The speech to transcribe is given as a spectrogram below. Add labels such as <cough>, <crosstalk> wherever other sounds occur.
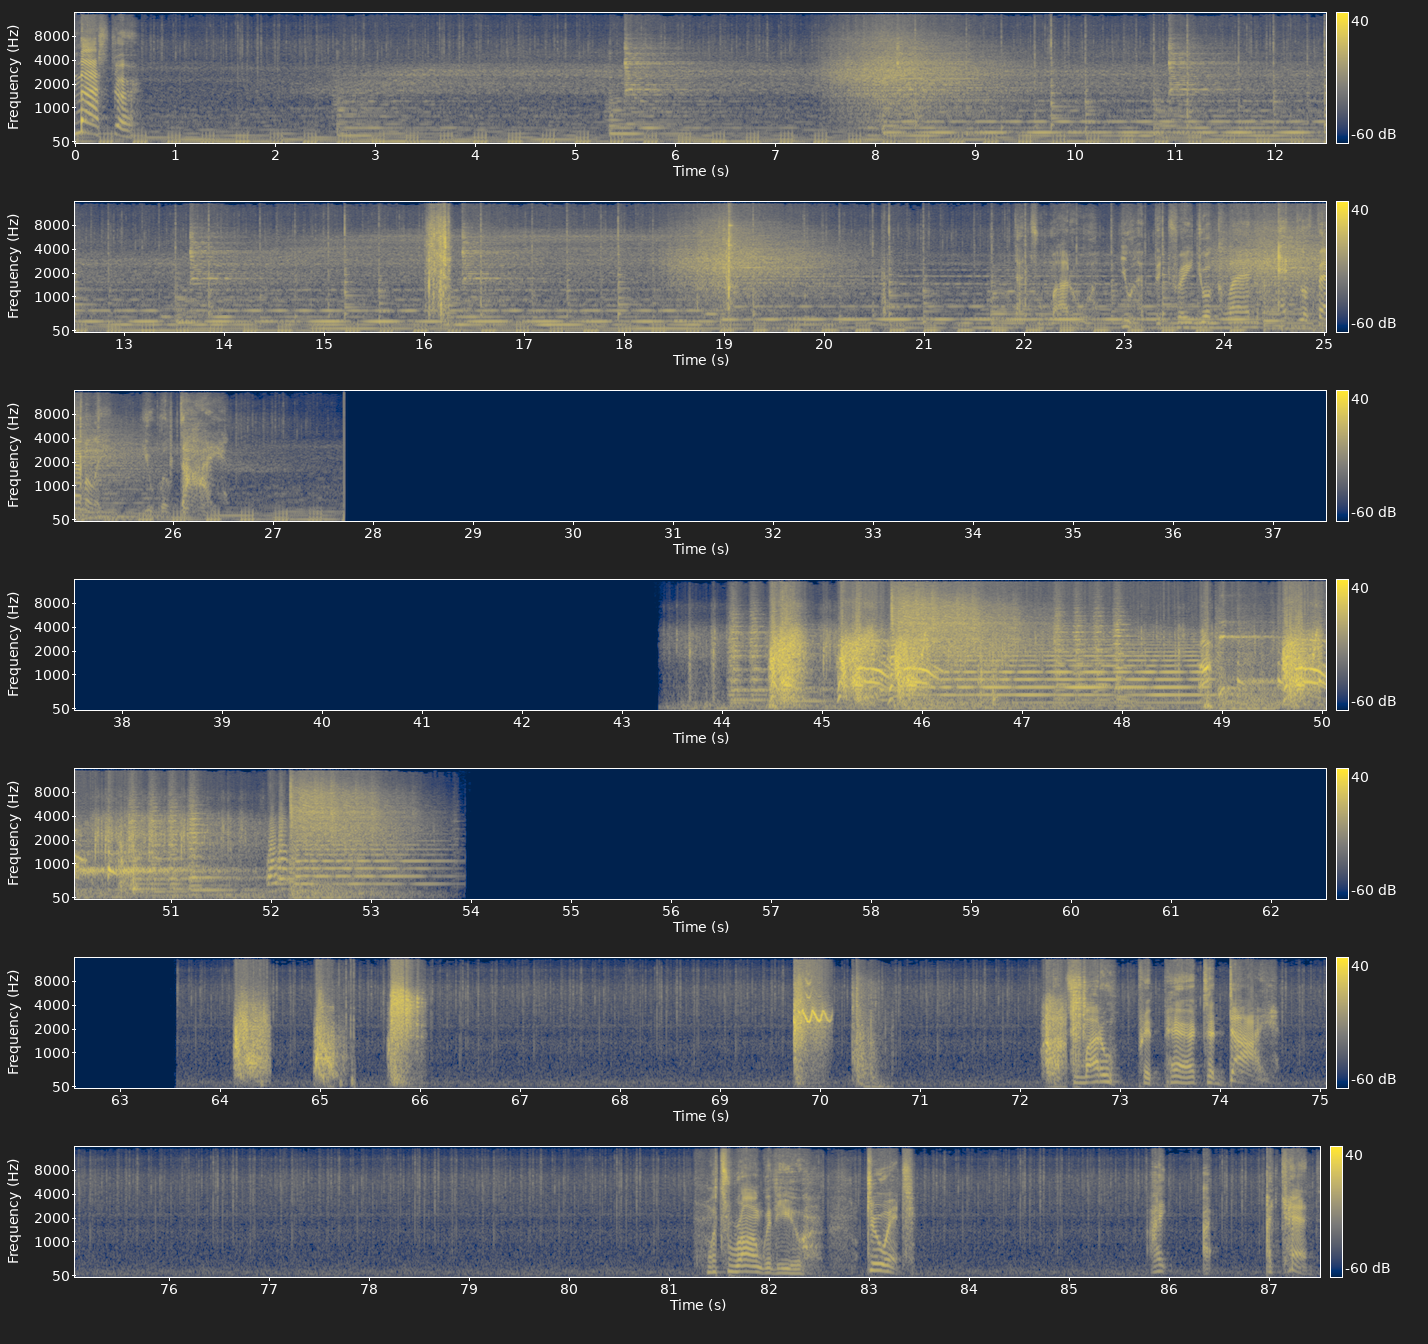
Master! Tatsumaru, you have betrayed your clan and your family. Tatsumaru, prepare to die. What's wrong with you? Do it! I, I, I can't.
